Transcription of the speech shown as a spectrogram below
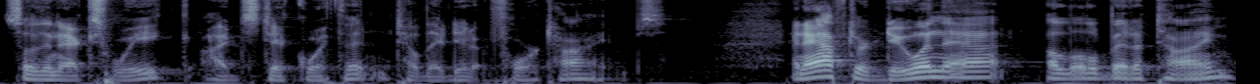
So the next week, I'd stick with it until they did it four times. And after doing that a little bit of time,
